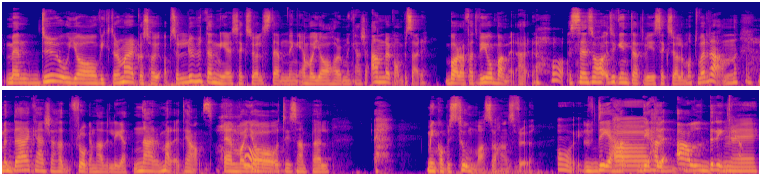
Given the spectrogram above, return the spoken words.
men du och jag och Viktor och Marcus har ju absolut en mer sexuell stämning än vad jag har med kanske andra kompisar. Bara för att vi jobbar med det här. Jaha. Sen så har- tycker jag inte att vi är sexuella mot varann, men där kanske hade, frågan hade legat närmare till hans. Än vad jag och till exempel eh, min kompis Thomas och hans fru. Oj. Det, ha, Ah, det hade okej. aldrig Nej. hänt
